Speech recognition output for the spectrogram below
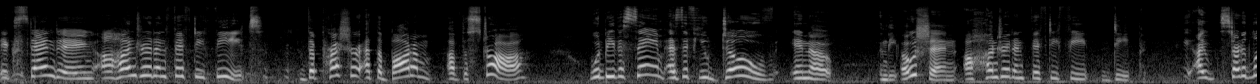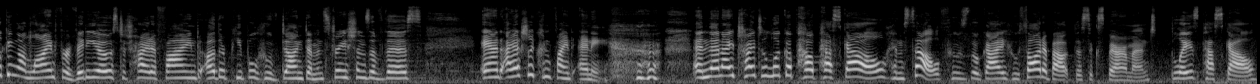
extending 150 feet, the pressure at the bottom of the straw would be the same as if you dove in a in the ocean 150 feet deep. I started looking online for videos to try to find other people who've done demonstrations of this, and I actually couldn't find any. and then I tried to look up how Pascal himself, who's the guy who thought about this experiment, Blaise Pascal,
